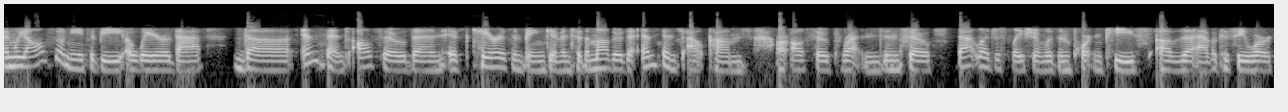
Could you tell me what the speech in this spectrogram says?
And we also need to be aware that the infant also then, if care isn't being given to the mother, the infant's outcomes are also threatened. And so that legislation was an important piece of the advocacy work.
